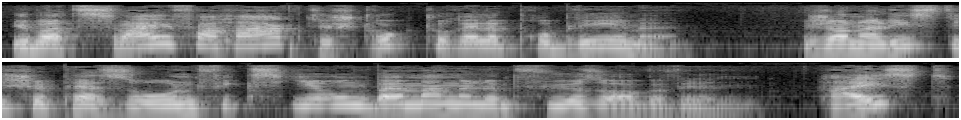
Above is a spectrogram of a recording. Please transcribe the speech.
Über zwei verhakte strukturelle Probleme, journalistische Personenfixierung bei mangelndem Fürsorgewillen, heißt,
